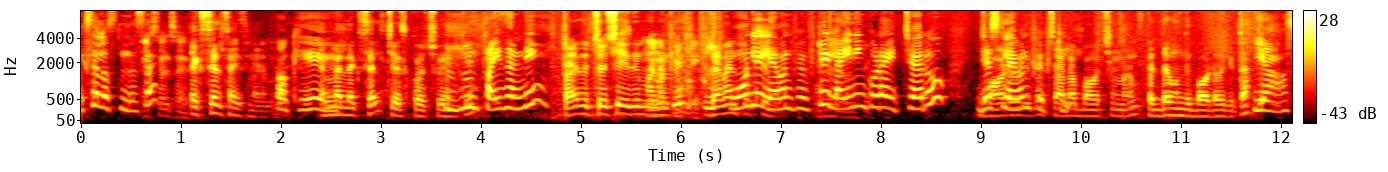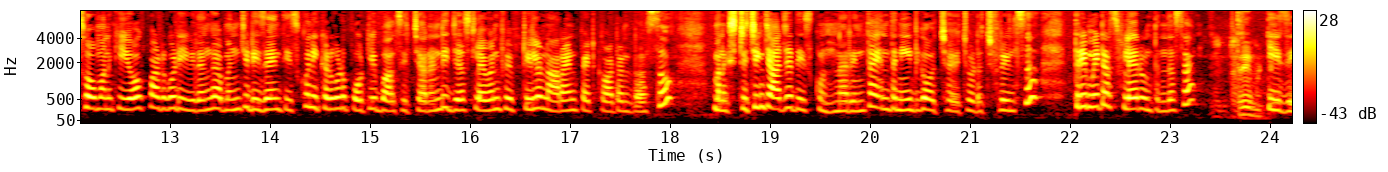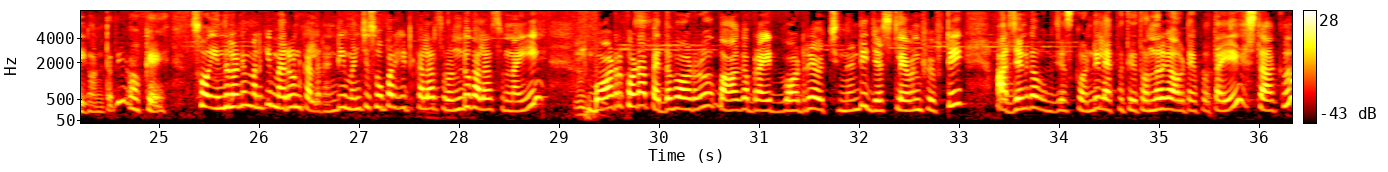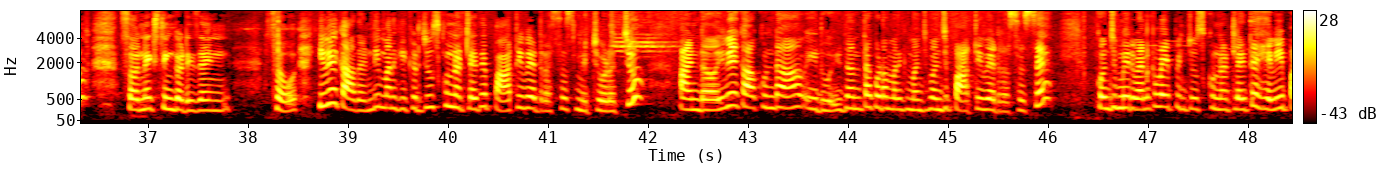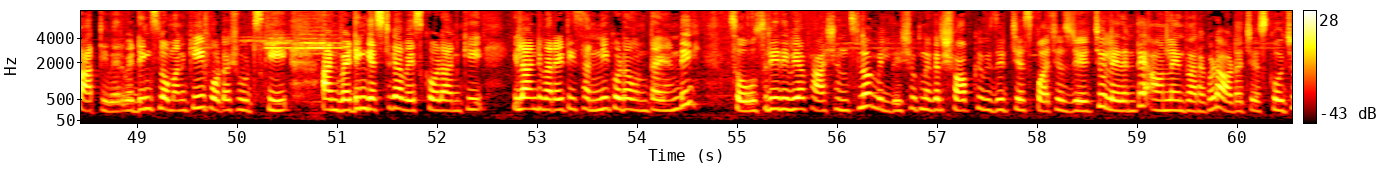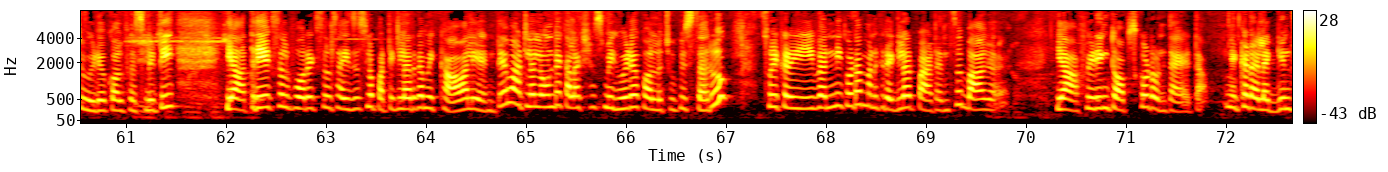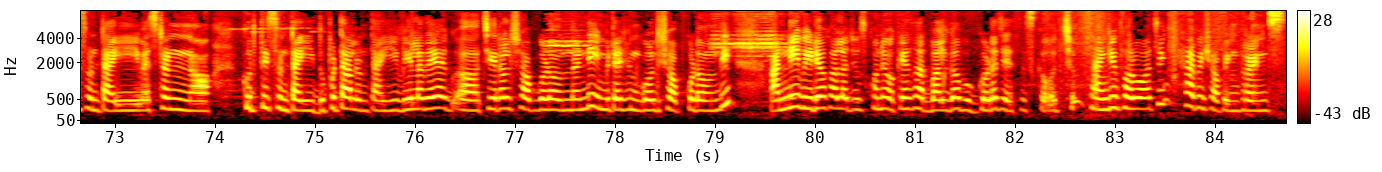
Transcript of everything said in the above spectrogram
ఎక్సెల్ వస్తుందా sir XL size XL size madam okay M L XL చేసుకోవచ్చు ప్రైస్ అండి? ప్రైస్ వచ్చేసి ఇది మనకి eleven only eleven fifty lining కూడా ఇచ్చారు. జస్ట్ లెవెన్ ఫిఫ్టీ చాలా బాగా వచ్చింది మేడం. పెద్దగా ఉంది బార్డర్ గిట్ట. యా సో మనకి యోగ పాట కూడా ఈ విధంగా మంచి డిజైన్ తీసుకొని ఇక్కడ కూడా పోట్లీ బాల్స్ ఇచ్చారండి. జస్ట్ లెవెన్ ఫిఫ్టీలో నారాయణపేట కాటన్ డ్రెస్ మనకి స్టిచ్చింగ్ ఛార్జే తీసుకుంటున్నారు ఇంత? ఇంత నీట్గా వచ్చాయి చూడొచ్చు ఫ్రిల్స్ త్రీ మీటర్స్ ఫ్లేర్ ఉంటుందా సార్ ఈజీగా ఉంటుంది. ఓకే సో ఇందులోనే మనకి మెరూన్ కలర్ అండి. మంచి సూపర్ హిట్ కలర్స్ రెండు కలర్స్ ఉన్నాయి. బార్డర్ కూడా పెద్ద బార్డర్ బాగా బ్రైట్ బార్డరే వచ్చిందండి. జస్ట్ లెవెన్ ఫిఫ్టీ అర్జెంట్గా బుక్ చేసుకోండి. లేకపోతే తొందరగా అవుట్ అయిపోతాయి స్టాక్ సో నెక్స్ట్ ఇంకో డిజైన్ సో ఇవే కాదండి. మనకి ఇక్కడ చూసుకున్నట్లయితే పార్టీ వేర్ డ్రెస్సెస్ మీరు చూడొచ్చు. అండ్ ఇవే కాకుండా ఇది ఇదంతా కూడా మనకి మంచి మంచి పార్టీ వేర్ డ్రెస్సెస్సే కొంచెం మీరు వెనక వైపుని చూసుకున్నట్లయితే హెవీ పార్టీ వేర్. వెడ్డింగ్స్లో మనకి ఫోటోషూట్స్కి అండ్ వెడ్డింగ్ గెస్ట్గా వేసుకోవడానికి ఇలాంటి వెరైటీస్ అన్నీ కూడా ఉంటాయండి. సో శ్రీ దివ్య ఫ్యాషన్స్లో మీరు దిల్షుక్ నగర్ షాప్కి విజిట్ చేసి పర్చేస్ చేయొచ్చు. లేదంటే ఆన్లైన్ ద్వారా కూడా ఆర్డర్ చేసుకోవచ్చు. Video call facility yeah three XL four XL సైజెస్లో పర్టికులర్గా మీకు కావాలి అంటే వాటిలో ఉండే కలెక్షన్స్ మీకు వీడియో కాల్లో చూపిస్తారు. సో ఇక్కడ ఇవన్నీ కూడా మనకి రెగ్యులర్ ప్యాటర్న్స్ బాగా యా ఫీడింగ్ టాప్స్ కూడా ఉంటాయట. ఇక్కడ లెగ్గిన్స్ ఉంటాయి వెస్ట్రన్ కుర్తీస్ ఉంటాయి దుపటాలు ఉంటాయి. వీళ్ళదే చీరల షాప్ కూడా ఉందండి ఇమిటేషన్ గోల్డ్ షాప్ కూడా ఉంది. అన్నీ వీడియో కాల్లో చూసుకొని ఒకేసారి బల్గా బుక్ కూడా చేసేసుకోవచ్చు. Thank you for watching happy shopping friends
